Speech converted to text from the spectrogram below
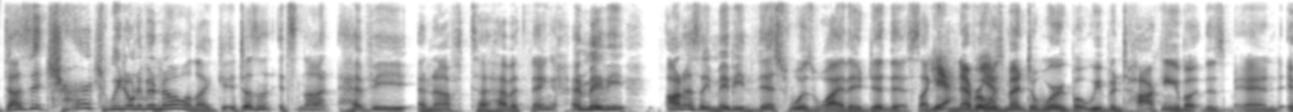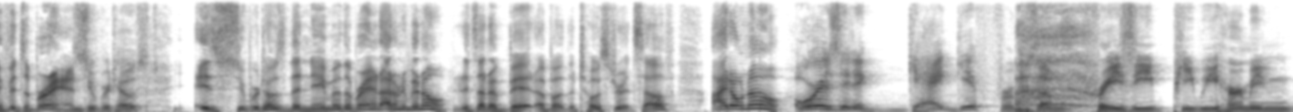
Does it charge? We don't even know. Like, it doesn't, it's not heavy enough to have a thing. And maybe, honestly, maybe this was why they did this. Like, Yeah, it never yeah. was meant to work, but we've been talking about this. And if it's a brand, Super toast. is Super Toast the name of the brand? I don't even know. Is that a bit about the toaster itself? I don't know. Or is it a gag gift from some crazy Pee Wee Herman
